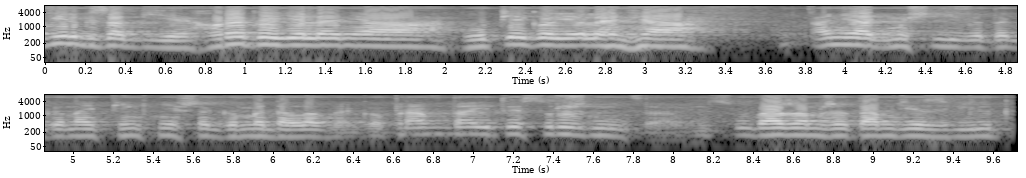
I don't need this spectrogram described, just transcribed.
wilk zabije chorego jelenia, głupiego jelenia, a nie jak myśliwy tego najpiękniejszego medalowego, prawda? I to jest różnica. Więc uważam, że tam, gdzie jest wilk,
